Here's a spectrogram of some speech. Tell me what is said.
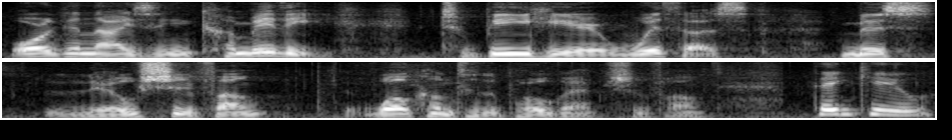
Organizing Committee to be here with us, Ms. Liu Shifang. Welcome to the program, Shifang. Thank you.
